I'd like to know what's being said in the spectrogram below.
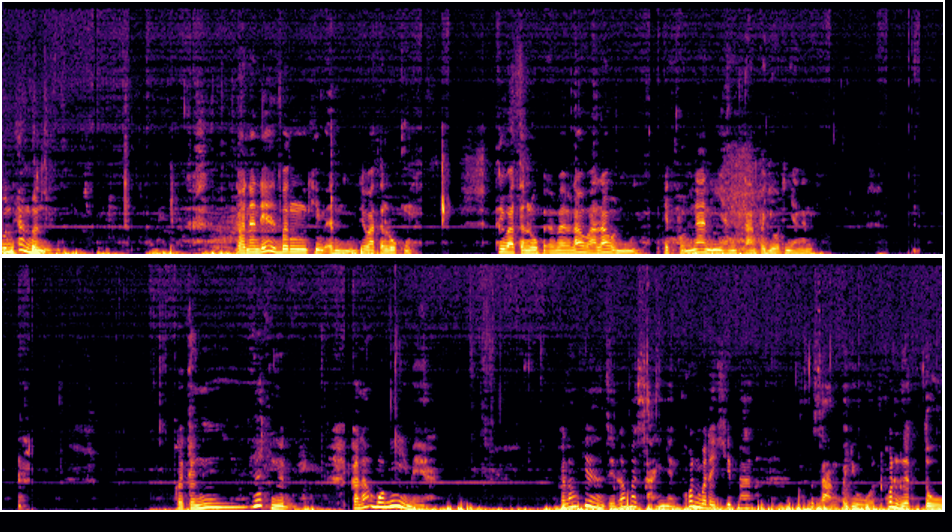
ศูนย์แท่งเบิ่งตอนนั้นเด้เบิ่งคลิปอันที่ว่าตลกนี่ที่ว่าตลกเล่าว่าเล่าเหตุผลงานอีหยังต่างประโยชน์อีหยังกันคอยก็เงืดเงินก็เล่าบ่มีแม่ก็เราคิดจังซี่เรามาสร้างอหย่างคนบ่ได้คิดว่ามาสร้างประโยชน์ คนเหลือตัว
